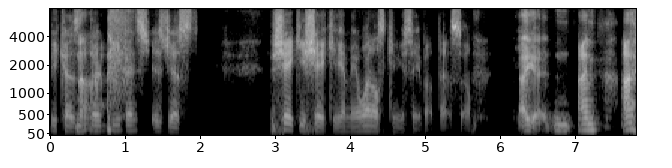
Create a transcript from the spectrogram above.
Because their defense is just shaky, shaky. I mean, what else can you say about that? So, I uh, I'm I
